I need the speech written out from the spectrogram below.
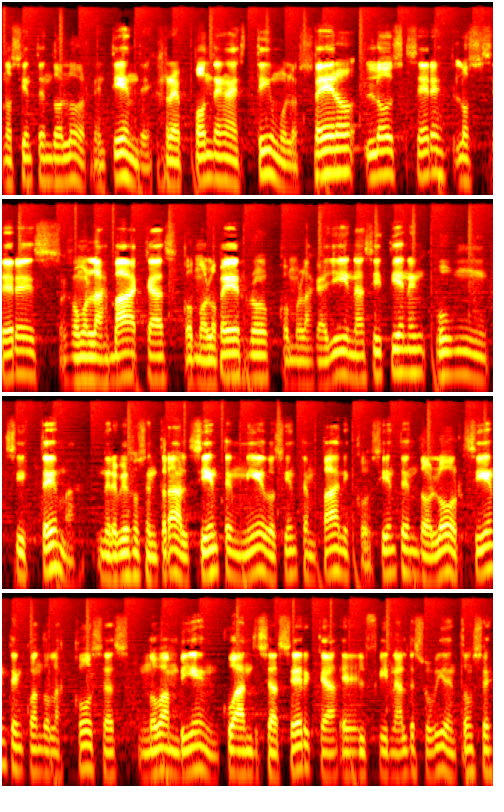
no sienten dolor, ¿me entiende? Responden a estímulos, pero los seres, los seres como las vacas, como los perros, como las gallinas, sí tienen un sistema nervioso central, sienten miedo, sienten pánico, sienten dolor, sienten cuando las cosas no van bien, cuando se acerca el final de su vida. Entonces,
